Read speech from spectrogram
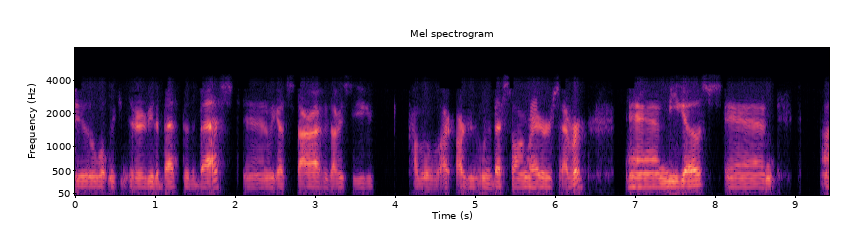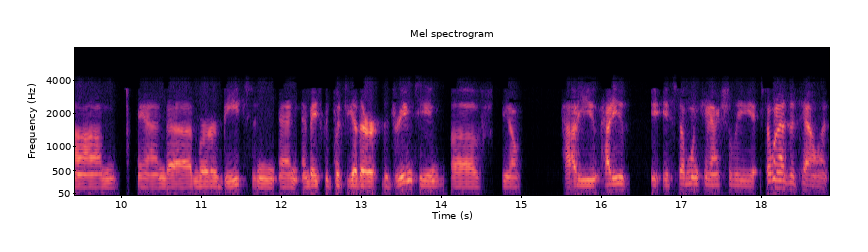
to what we consider to be the best of the best, and we got Starrah, who's obviously probably arguably the best songwriters ever, and Migos, and um, and uh, Murder Beats, and, and and basically put together the dream team of you know how do you how do you if someone can actually if someone has a talent,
